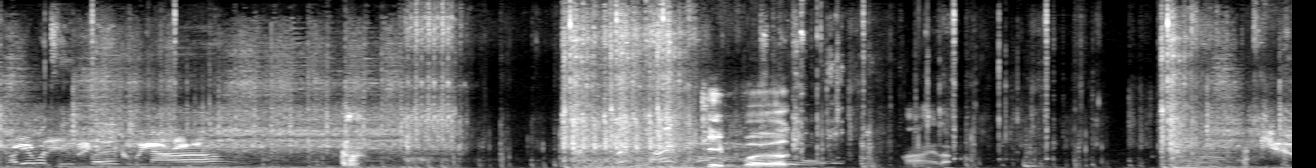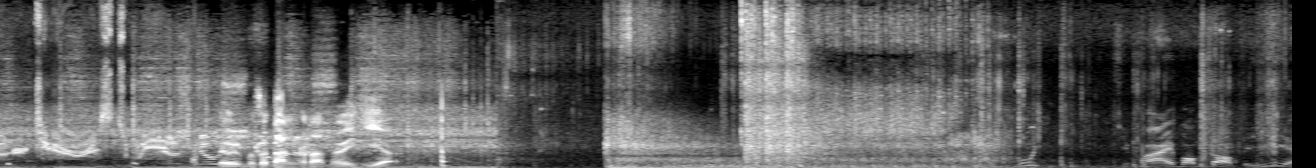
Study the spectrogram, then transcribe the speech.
เขาเรียกว่าทีมเบิร์กน้องทีมเวิร์กหายแล้ว เดินมาซะดังขนาดนั้นไอ้เหี้ยอุ้ยชิบหายบอมดรอปไอ้เหี้ย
